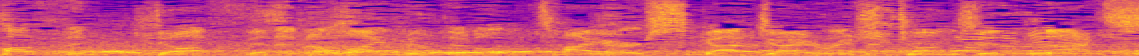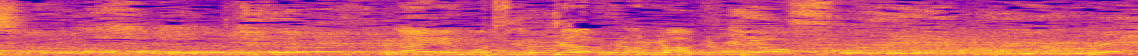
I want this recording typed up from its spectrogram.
Huff and Duff, in an alignment that'll tie our Scotch-Irish tongues in knots. Hey, what's it done for Huff? Here we go. Rick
